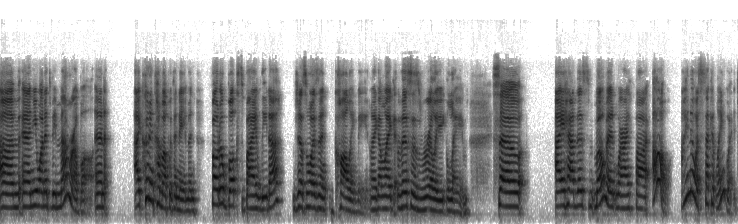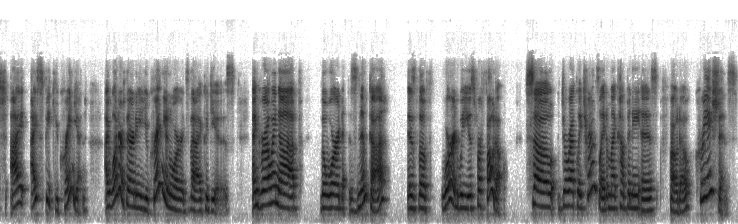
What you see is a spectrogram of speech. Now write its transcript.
Um, and you want it to be memorable. And I couldn't come up with a name. And Photo Books by Lida just wasn't calling me. Like, I'm like, this is really lame. So I had this moment where I thought, oh, I know a second language. I, I speak Ukrainian. I wonder if there are any Ukrainian words that I could use. And growing up, the word znimka is the word we use for photo. So, directly translated, my company is Photo Creations.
